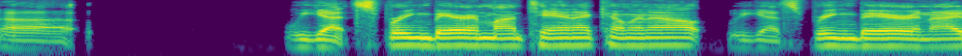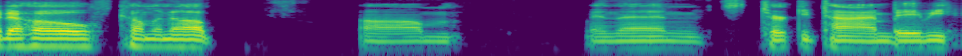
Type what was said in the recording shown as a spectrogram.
uh, we got spring bear in Montana coming out. We got spring bear in Idaho coming up, um, and then it's turkey time, baby.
